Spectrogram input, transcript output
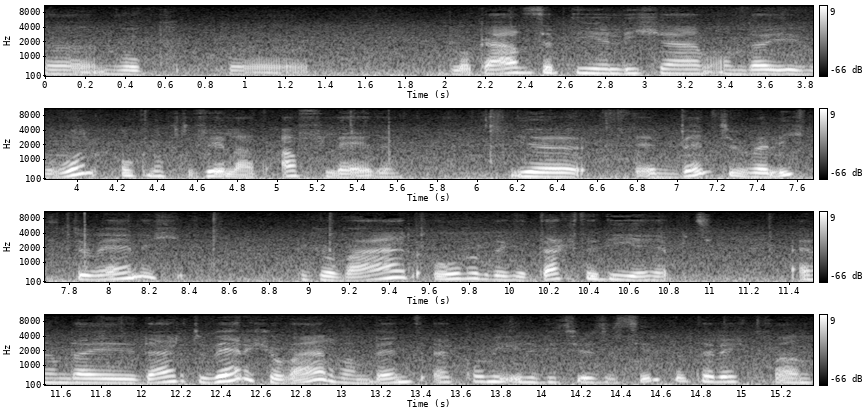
uh, een hoop uh, blokkades hebt in je lichaam, omdat je gewoon ook nog te veel laat afleiden. Je bent je wellicht te weinig gewaar over de gedachten die je hebt. En omdat je daar te weinig gewaar van bent, kom je in een vicieuze cirkel terecht van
